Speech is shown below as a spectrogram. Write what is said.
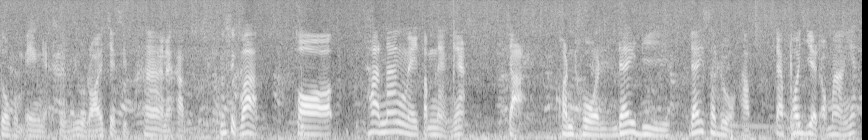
ตัวผมเองเนี่ยสูงอยู่ 175 นะครับ รู้สึกว่าพอถ้านั่งในตำแหน่งเนี้ยจะคอนโทรลได้ดีได้สะดวกครับ แต่พอเหยียดออกมาเนี้ย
